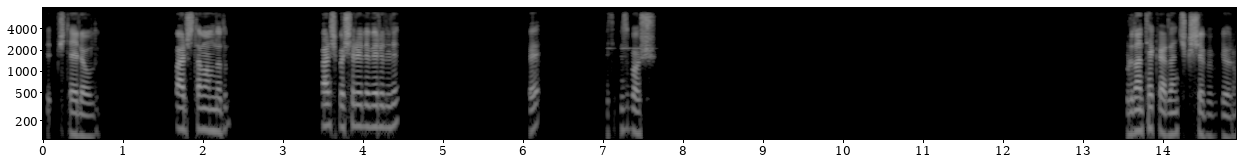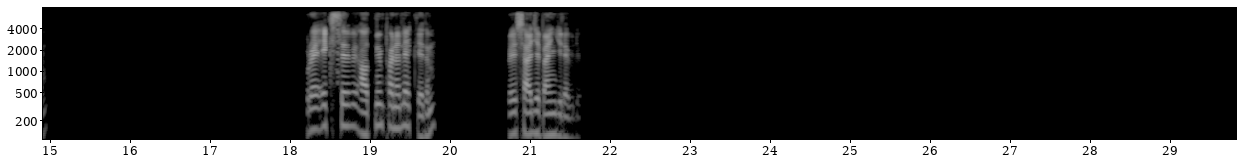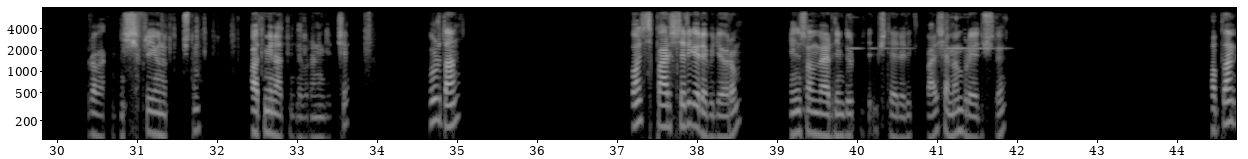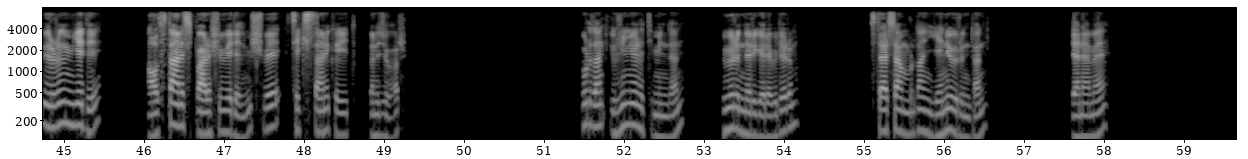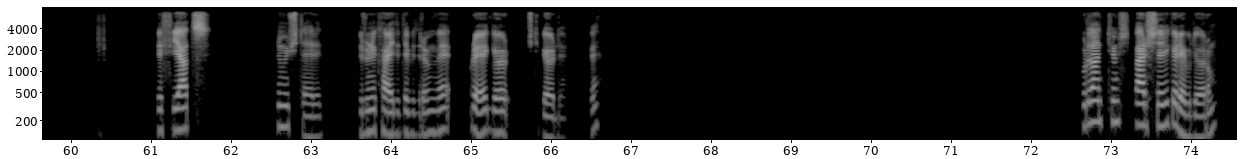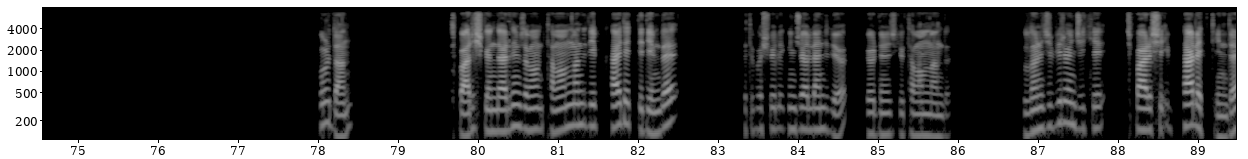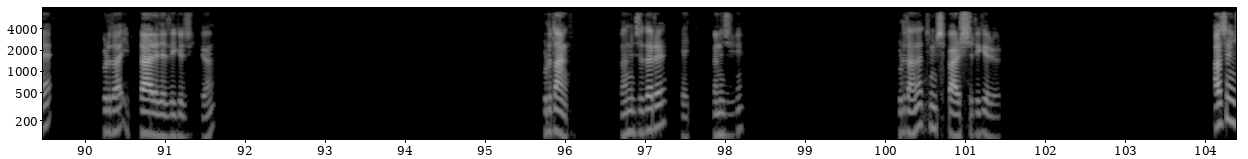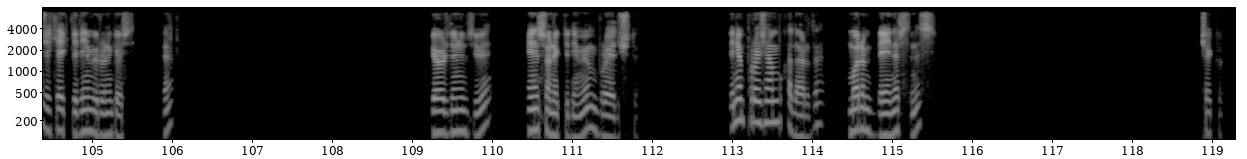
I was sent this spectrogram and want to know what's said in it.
70 TL oldu. Sipariş tamamladım. Sipariş başarıyla verildi. Ve setimiz boş. Buradan tekrardan çıkış yapabiliyorum. Buraya ekstra bir admin paneli ekledim. Buraya sadece ben girebiliyorum. Kusura bakmayın şifreyi unutmuştum. Admin admin de buranın girişi. Buradan son siparişleri görebiliyorum. En son verdiğim 470 TL'lik sipariş hemen buraya düştü. Toplam ürünüm 7. 6 tane siparişim verilmiş ve 8 tane kayıt kullanıcı var. Buradan ürün yönetiminden tüm ürünleri görebilirim. İstersen buradan yeni üründen deneme ve fiyat 23 TL ürünü kaydedebilirim ve buraya gör, işte gördüğünüz gibi. Buradan tüm siparişleri görebiliyorum. Buradan sipariş gönderdiğim zaman tamamlandı deyip kaydet dediğimde seti başarıyla güncellendi diyor. Gördüğünüz gibi tamamlandı. Kullanıcı bir önceki siparişi iptal ettiğinde burada iptal edildi gözüküyor. Buradan kullanıcıları, evet, kullanıcıyı buradan da tüm siparişleri görüyorum. Az önceki eklediğim ürünü göstereyim. Gördüğünüz gibi en son eklediğim buraya düştü. Benim projem bu kadardı. Umarım beğenirsiniz. Teşekkür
